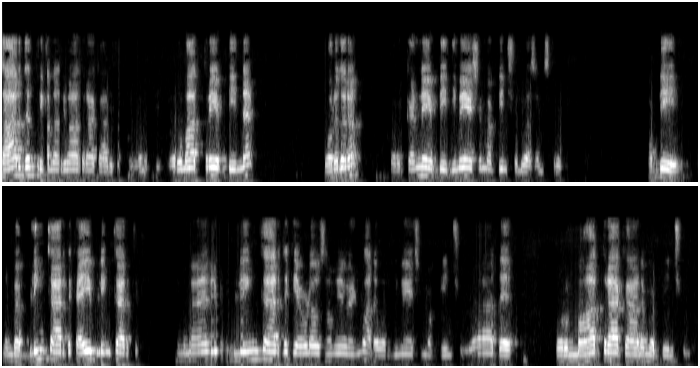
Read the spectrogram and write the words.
சார்த திரிமாத்திராக்காரிக பிரமம் ஒரு மாத்திரை எப்படின்னா ஒரு தரம் ஒரு கண்ணை எப்படி நிமேஷம் அப்படின்னு சொல்லுவா சம்ஸ்கிருதம். அப்படி நம்ம பிளிங்க் ஆறதுக்கு கை பிளிங்க் ஆறதுக்கு இந்த மாதிரி பிளிங்க் ஆகிறதுக்கு எவ்வளவு சமயம் வேணுமோ அதை ஒரு நிமேஷம் அப்படின்னு சொல்லுவோம் அது ஒரு மாத்திரா காலம் அப்படின்னு சொல்லுவோம்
